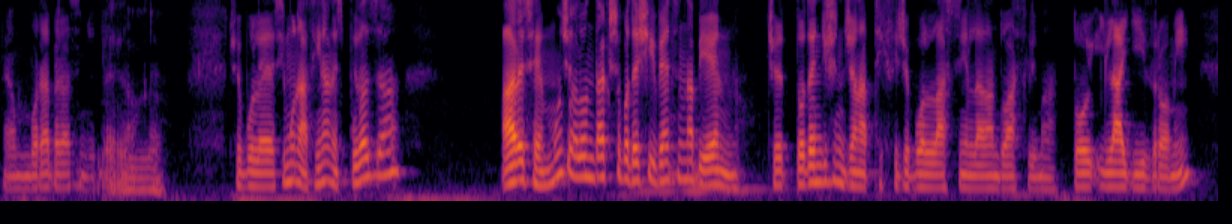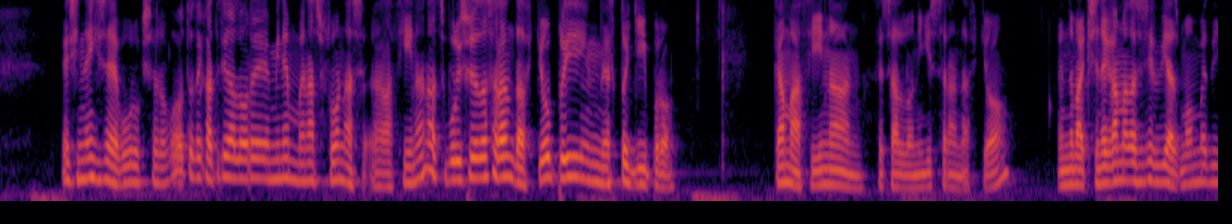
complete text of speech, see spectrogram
Ε, μπορεί να περάσει και το Ε, 38. ναι. Και που λες, ήμουν Αθήνα, σπούδαζα, άρεσε μου και λέω εντάξει όποτε έχει events να πιένω. Και τότε δεν είχε και αναπτυχθεί και πολλά στην Ελλάδα το άθλημα, το ηλάκι οι δρόμοι. Ε, συνέχισε εβούρου, ξέρω εγώ, το 13 λέω ρε, μείνε με ένας χρόνος Αθήνα, να τσβουρήσω για τα 42 πριν έρθω Κύπρο. Κάμα Αθήνα, Θεσσαλονίκη 42. Εν τω μεταξύ έκανα τα σε συνδυασμό με τη,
